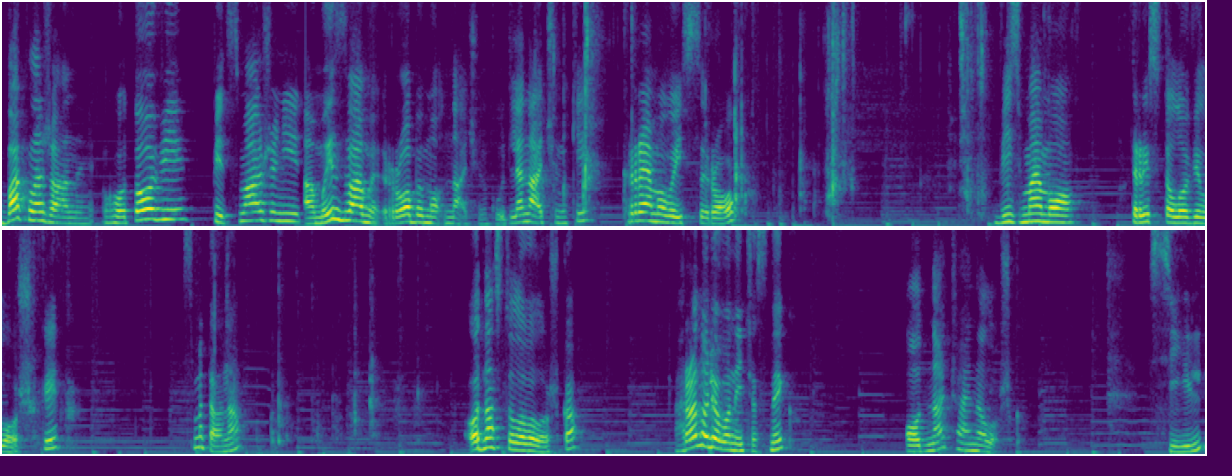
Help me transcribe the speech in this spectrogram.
Баклажани готові, підсмажені. А ми з вами робимо начинку. Для начинки кремовий сирок. Візьмемо 3 столові ложки, сметана, 1 столова ложка, гранульований часник, 1 чайна ложка, сіль,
